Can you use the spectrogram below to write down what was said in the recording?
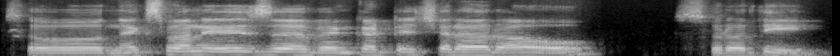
So next one is uh, Venkateshwara Rao Surati.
